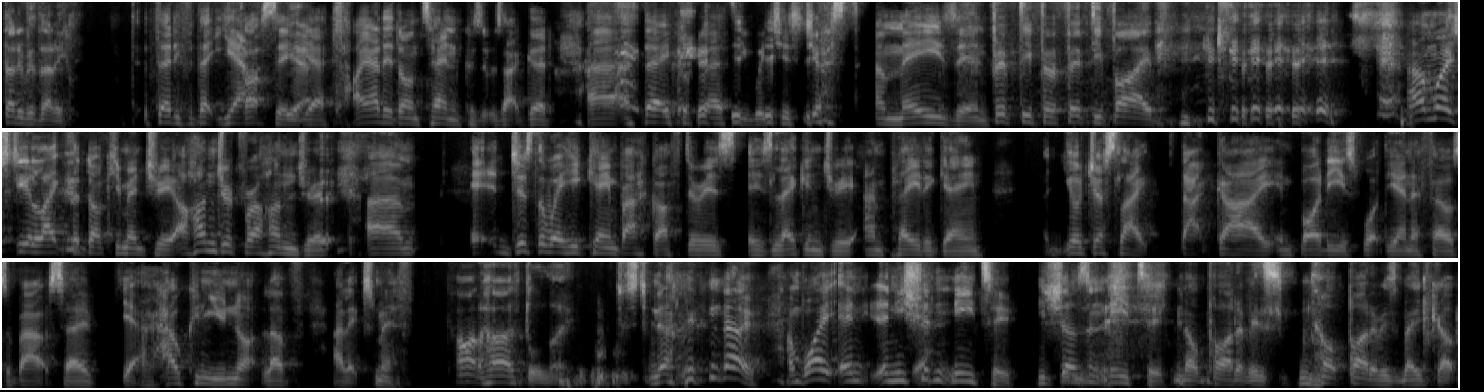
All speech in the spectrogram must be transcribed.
30 for 30. 30 for 30. Yeah, that's it. yeah. Yeah. I added on 10 because it was that good. Uh, 30 for 30, which is just amazing. 50 for 55. How much do you like the documentary? 100 for 100. Um, it, just the way he came back after his, his leg injury and played again. You're just like, that guy embodies what the NFL's about. So, yeah, how can you not love Alex Smith? Can't hurdle, though. Just No, no. And why? And, and he shouldn't need to. He doesn't need to. not part of his not part of his makeup.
